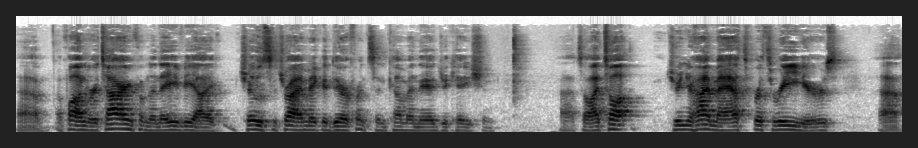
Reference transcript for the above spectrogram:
Uh, upon retiring from the Navy, I chose to try and make a difference and come into education. Uh, so I taught junior high math for three years, uh,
